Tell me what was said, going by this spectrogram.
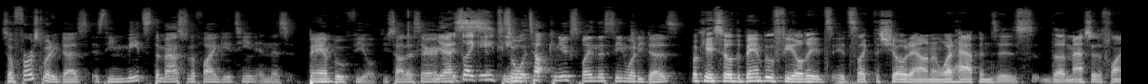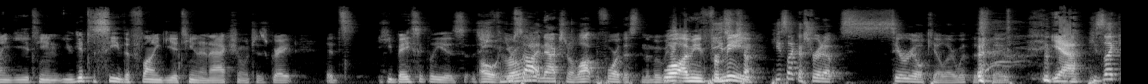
So first what he does is he meets the Master of the Flying Guillotine in this bamboo field. You saw this, Eric? Yes. It's like eighteen. So what, tell, can you explain this scene, what he does? Okay, so the bamboo field, it's it's like the showdown, and what happens is the master of the flying guillotine. You get to see the flying guillotine in action, which is great. It's he basically is. Oh, you saw it in action a lot before this in the movie. Well, I mean, for He's me- chu- he's like a straight up serial killer with this thing. yeah, he's like,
